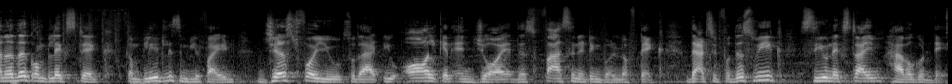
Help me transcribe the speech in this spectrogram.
another complex tech completely simplified just for you so that you all can enjoy this fascinating world of tech that's it for this week see you next time have a good day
